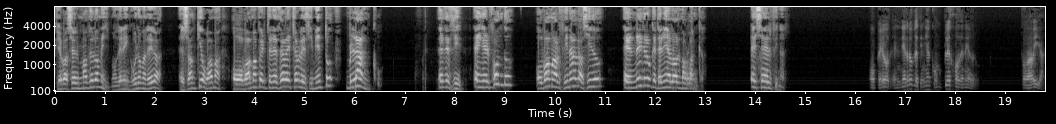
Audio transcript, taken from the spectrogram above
¿qué va a ser más de lo mismo? De ninguna manera. Es anti-Obama. Obama pertenece al establecimiento blanco. Es decir, en el fondo, Obama al final ha sido el negro que tenía el alma blanca. Ese es el final. O peor, el negro que tenía complejo de negro todavía.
